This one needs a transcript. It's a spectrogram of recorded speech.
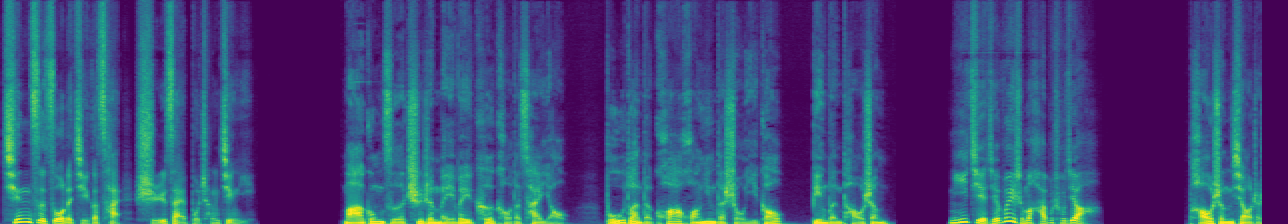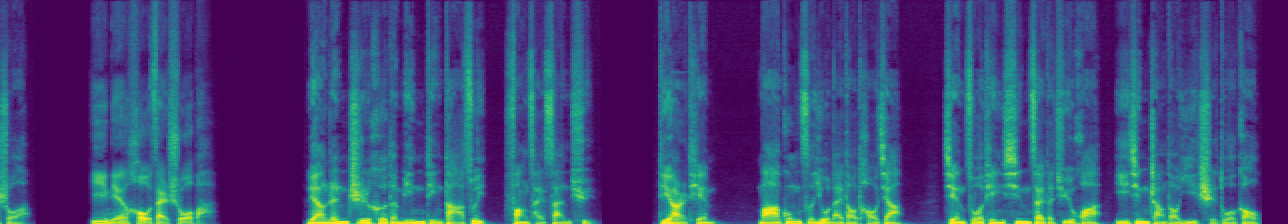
亲自做了几个菜，实在不成敬意。马公子吃着美味可口的菜肴，不断的夸黄英的手艺高，并问陶生：“你姐姐为什么还不出嫁？”陶生笑着说：“一年后再说吧。”两人直喝的酩酊大醉，方才散去。第二天，马公子又来到陶家，见昨天新栽的菊花已经长到一尺多高，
